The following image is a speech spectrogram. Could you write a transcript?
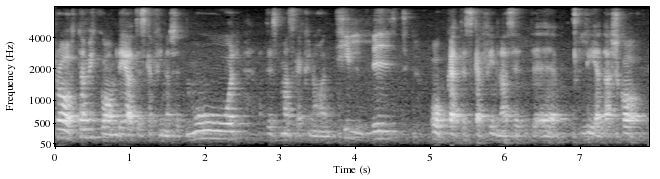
pratar mycket om det är att det ska finnas ett mål, att det, man ska kunna ha en tillit och att det ska finnas ett eh, ledarskap.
